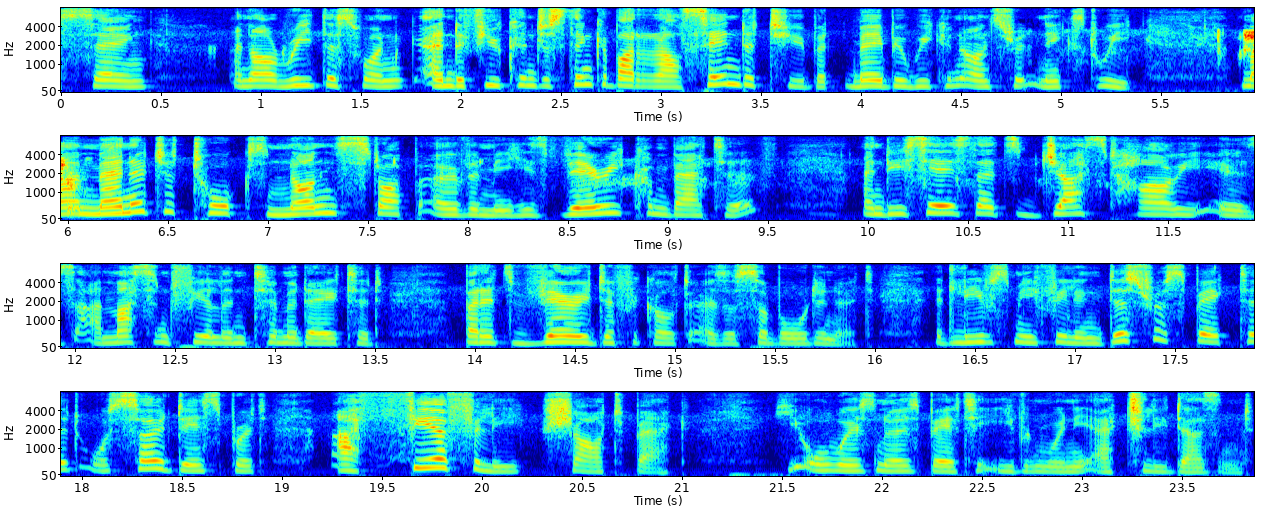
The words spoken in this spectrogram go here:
saying, and I'll read this one, and if you can just think about it, I'll send it to you, but maybe we can answer it next week. My manager talks non-stop over me. He's very combative, and he says that's just how he is. I mustn't feel intimidated, but it's very difficult as a subordinate. It leaves me feeling disrespected or so desperate, I fearfully shout back. He always knows better, even when he actually doesn't.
